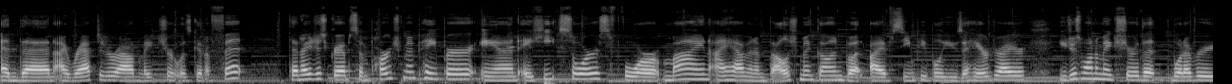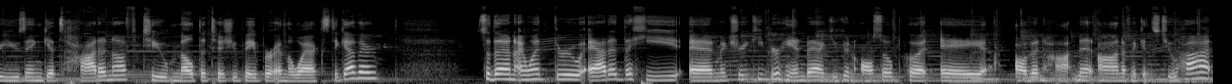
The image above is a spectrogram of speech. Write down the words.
and then I wrapped it around, made sure it was gonna fit. Then I just grabbed some parchment paper and a heat source. For mine, I have an embellishment gun, but I've seen people use a hair dryer. You just want to make sure that whatever you're using gets hot enough to melt the tissue paper and the wax together. So then I went through, added the heat, and make sure you keep your hand back. You can also put a oven hot mitt on if it gets too hot.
